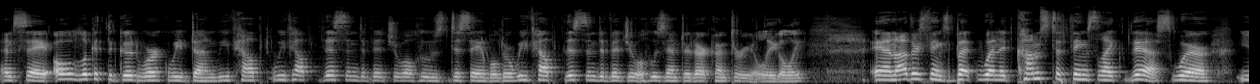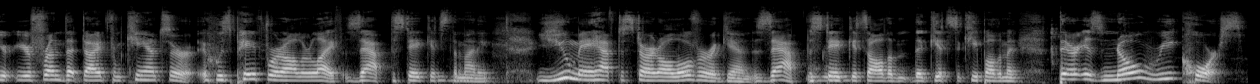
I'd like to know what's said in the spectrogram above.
and say, "Oh, look at the good work we've done. We've helped we've helped this individual who's disabled or we've helped this individual who's entered our country illegally." And other things, but when it comes to things like this, where your your friend that died from cancer, who's paid for it all her life, zap, the state gets the mm-hmm. money. You may have to start all over again. Zap, the mm-hmm. state gets all the that gets to keep all the money. There is no recourse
